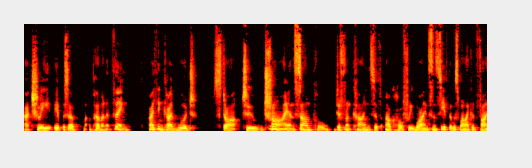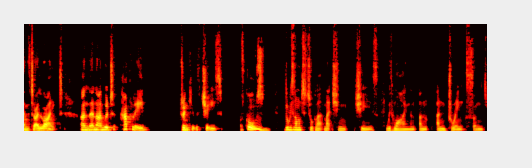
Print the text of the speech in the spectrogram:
actually it was a, a permanent thing, I think I would start to try and sample different kinds of alcohol free wines and see if there was one I could find that I liked. And then I would happily drink it with cheese, of course. Mm. the reason I wanted to talk about matching cheese with wine and, and, and drinks and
